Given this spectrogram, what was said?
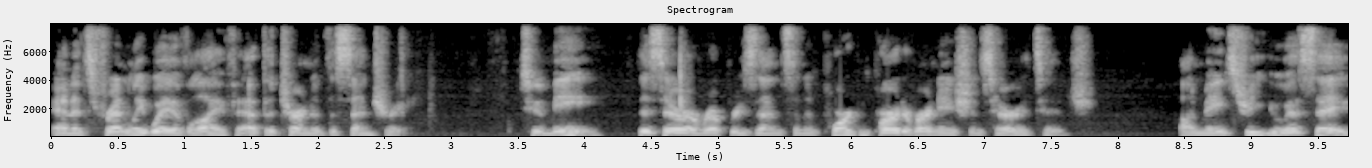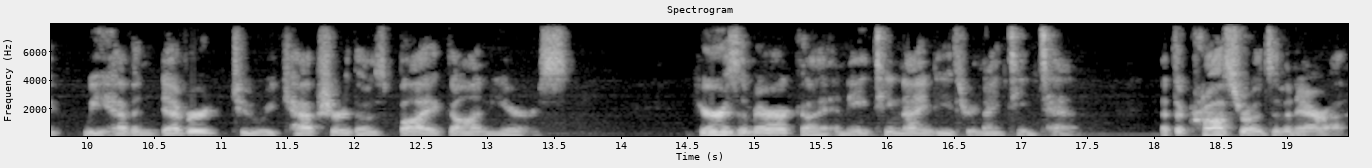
and its friendly way of life at the turn of the century. To me, this era represents an important part of our nation's heritage. On Main Street, USA, we have endeavored to recapture those bygone years. Here is America in 1890 through 1910, at the crossroads of an era.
